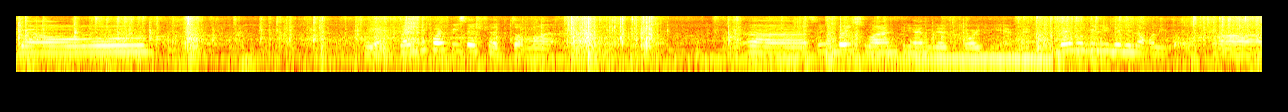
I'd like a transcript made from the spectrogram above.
12, So, yan. 24 pieces siya to. Mga, uh, 1, 340 ml. Then, bumili na din ako nito. Uh,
